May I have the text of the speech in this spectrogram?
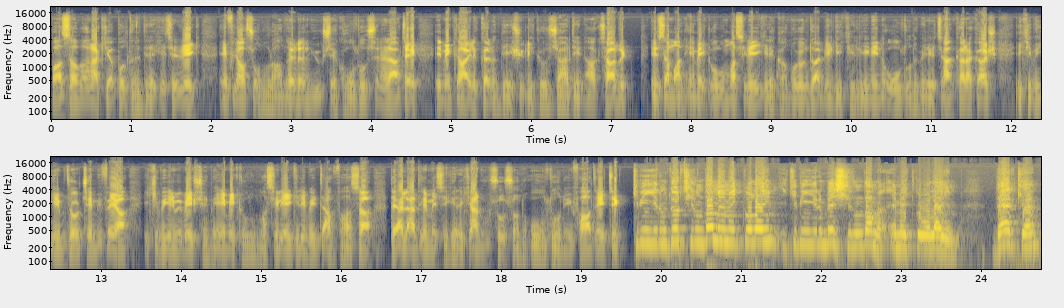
baz alınarak yapıldığını dile getirerek enflasyon oranlarının yüksek olduğu senelerde emekli aylıklarının değişiklik gösterdiğini aktardık. Ne zaman emekli olunması ile ilgili kamuoyunda bilgi kirliliğinin olduğunu belirten Karakaş, 2024'te mi veya 2025'te mi emekli olunması ile ilgili birden fazla değerlendirilmesi gereken hususun olduğunu ifade ettik. 2024 yılında mı emekli olayım, 2025 yılında mı emekli olayım derken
